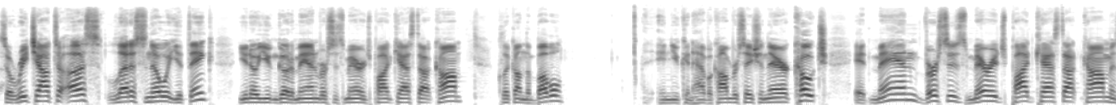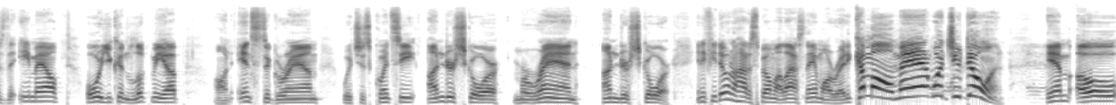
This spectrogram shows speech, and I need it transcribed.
So reach out to us, let us know what you think. You know, you can go to manversusmarriagepodcast.com, click on the bubble, and you can have a conversation there. Coach at manversusmarriagepodcast.com is the email, or you can look me up on Instagram, which is Quincy underscore Moran underscore. And if you don't know how to spell my last name already, come on, man, what you doing? M O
